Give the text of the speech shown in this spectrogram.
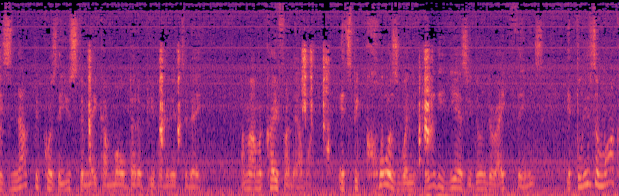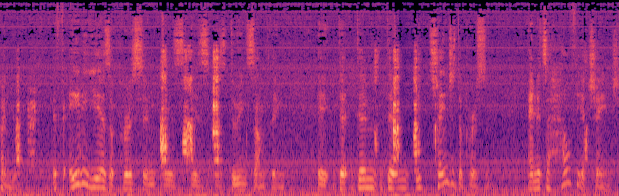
is not because they used to make a more better people than it today. I'm, I'm a kaif on that one. It's because when 80 years you're doing the right things, it leaves a mark on you. If 80 years a person is is, is doing something, eh, it, then then it changes the person, and it's a healthier change.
